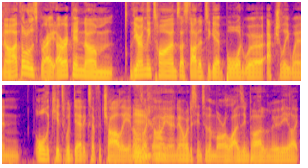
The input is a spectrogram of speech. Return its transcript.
No, I thought it was great. I reckon um, the only times I started to get bored were actually when all the kids were dead except for Charlie, and I was like, oh yeah, now we're just into the moralizing part of the movie. Like,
